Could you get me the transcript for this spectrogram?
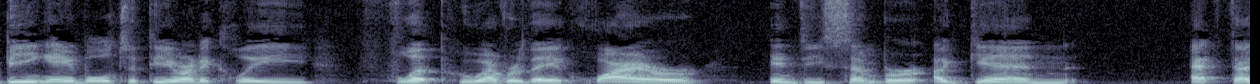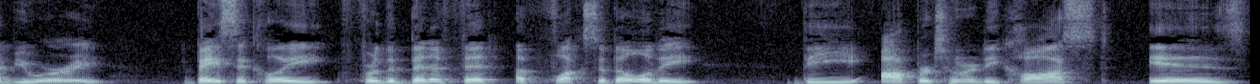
being able to theoretically flip whoever they acquire in December again at February, basically for the benefit of flexibility the opportunity cost is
